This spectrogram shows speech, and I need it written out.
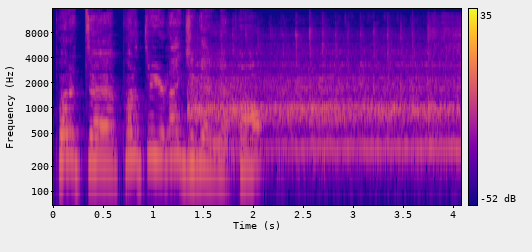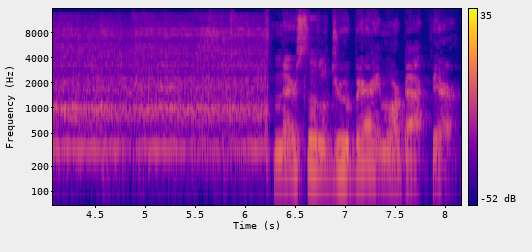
Put it, uh, put it through your legs again, there, Paul. And there's little Drew Barrymore back there.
